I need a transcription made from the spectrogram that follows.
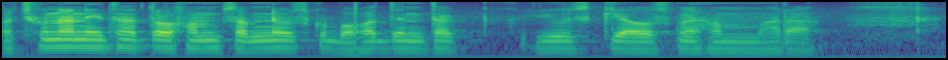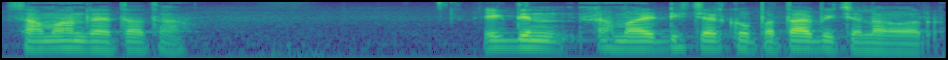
और छूना नहीं था तो हम सबने उसको बहुत दिन तक यूज़ किया, उसमें हमारा सामान रहता था। एक दिन हमारे टीचर को पता भी चला और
